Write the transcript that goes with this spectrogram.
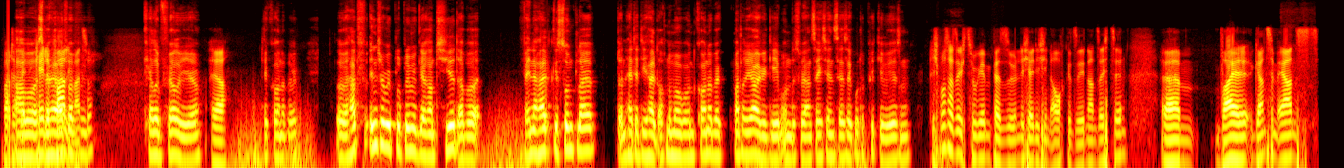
Warte, aber es Caleb Farley einfach- meinst du? Caleb Fairley, ja, Ja. der Cornerback. So, er hat Injury-Probleme garantiert, aber wenn er halt gesund bleibt, dann hätte die halt auch Nummer One Cornerback Material gegeben und das wäre an 16 ein sehr, sehr guter Pick gewesen. Ich muss tatsächlich zugeben, persönlich hätte ich ihn auch gesehen an 16. Ähm, weil, ganz im Ernst,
